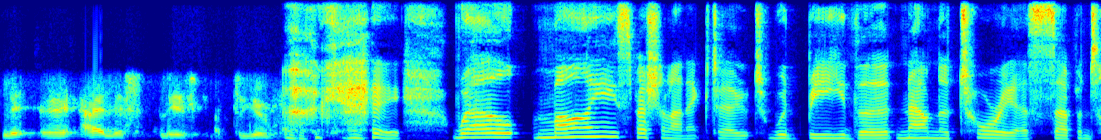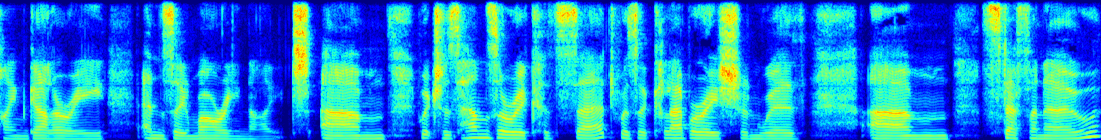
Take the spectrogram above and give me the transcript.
Uh, Alice, please, up to you. Okay. Well, my special anecdote would be the now notorious Serpentine Gallery Enzo Mari night, um, which, as Hans Ulrich had said, was a collaboration with um, Stefano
